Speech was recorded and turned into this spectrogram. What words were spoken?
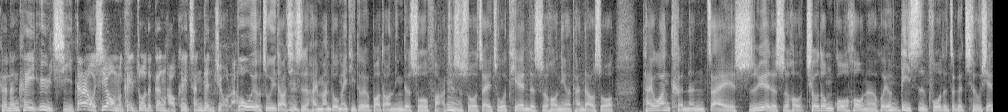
可能可以预期，当然我希望我们可以做得更好，可以撑更久了。不过我有注意到，其实还蛮多媒体都有报道您的说法，就是说在昨天的时候，你有谈到说，台湾可能在十月的时候，秋冬过后呢，会有第四波的这个出现。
